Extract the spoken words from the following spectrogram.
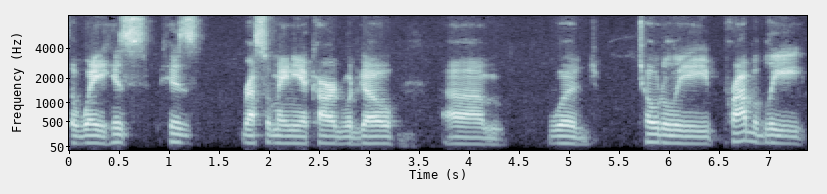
the way his his WrestleMania card would go um, would totally probably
